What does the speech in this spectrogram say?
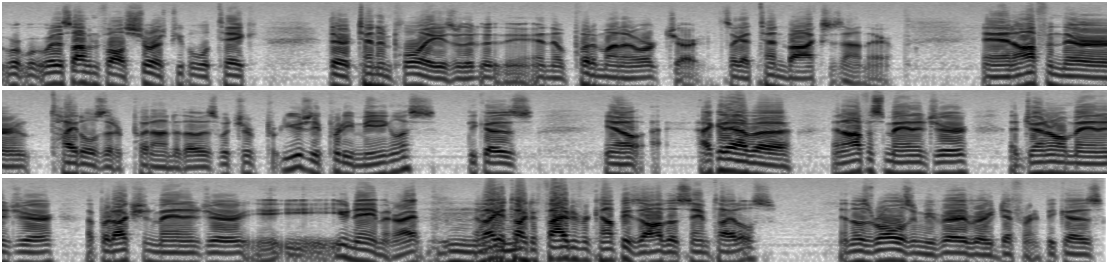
Where, where this often falls short is people will take their 10 employees or the, the, and they'll put them on an org chart. So I got 10 boxes on there. And often there are titles that are put onto those, which are pr- usually pretty meaningless because, you know, I- I could have a an office manager, a general manager, a production manager, you, you name it, right? If I could mm-hmm. talk to five different companies all have those same titles, and those roles are going to be very, very different because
